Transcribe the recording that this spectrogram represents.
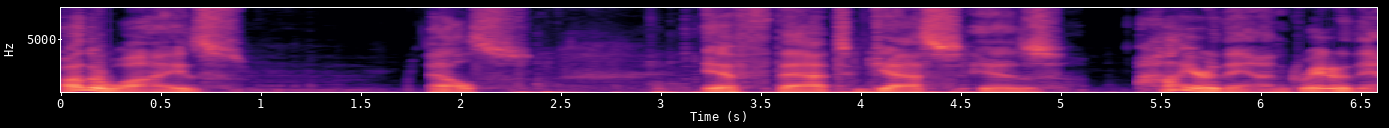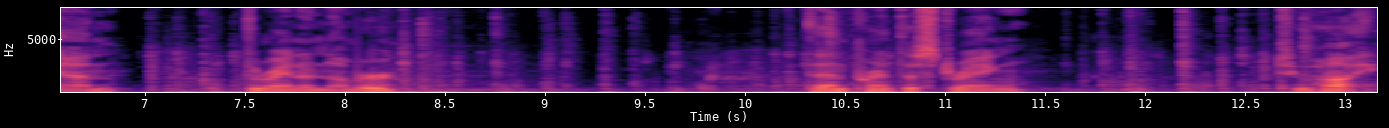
Otherwise, else if that guess is higher than, greater than the random number, then print the string too high.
